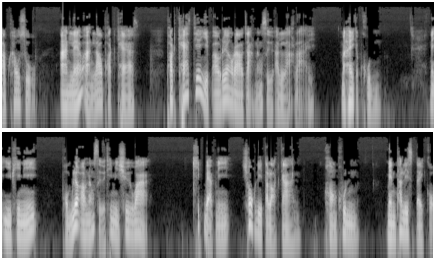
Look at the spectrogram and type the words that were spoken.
รับเข้าสู่ อ่านแล้วอ่านเล่าพอดแคสต์พอดแคสต์ที่หยิบเอาเรื่องราวจากหนังสืออันหลากหลาย มาให้กับคุณ ใน EP นี้ผมเลือกเอาหนังสือที่มีชื่อว่า คิดแบบนี้โชคดีตลอดการ ของคุณ Mentalist Daigo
